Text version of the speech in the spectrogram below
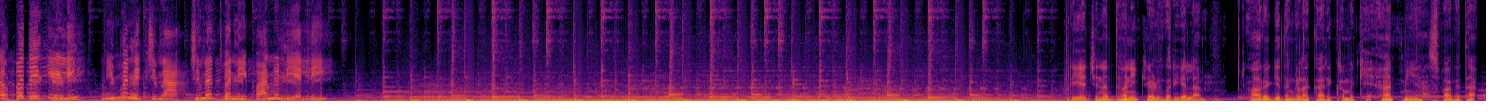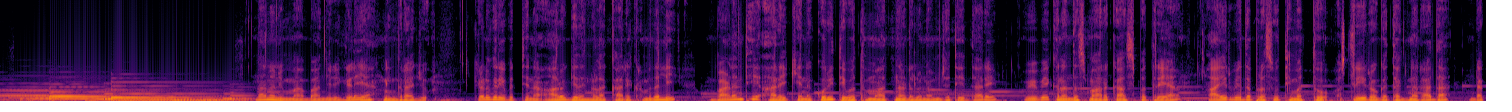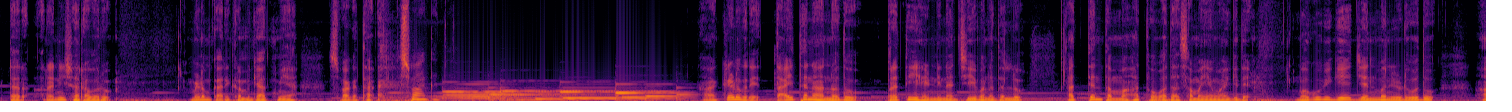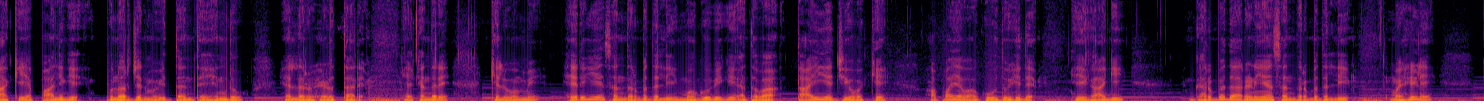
ತಪ್ಪದೇ ಕೇಳಿ ನಿಮ್ಮ ನೆಚ್ಚಿನ ಚಿನ್ನಧ್ವನಿ ಬಾನುಲಿಯಲ್ಲಿ. ಪ್ರಿಯ ಜನಧ್ವನಿ ಕೇಳುಗರಿಗೆಲ್ಲ ಆರೋಗ್ಯದಂಗಳ ಕಾರ್ಯಕ್ರಮಕ್ಕೆ ಆತ್ಮೀಯ ಸ್ವಾಗತ. ನಾನು ನಿಮ್ಮ ಬಾಂಜಲಿ ಗೆಳೆಯ ನಿಂಗರಾಜು. ಕೆಳಗರೆ ಇವತ್ತಿನ ಆರೋಗ್ಯದಂಗಳ ಕಾರ್ಯಕ್ರಮದಲ್ಲಿ ಬಾಣಂತಿ ಆರೈಕೆಯನ್ನು ಕುರಿತು ಇವತ್ತು ಮಾತನಾಡಲು ನಮ್ಮ ಜೊತೆ ಇದ್ದಾರೆ ವಿವೇಕಾನಂದ ಸ್ಮಾರಕ ಆಸ್ಪತ್ರೆಯ ಆಯುರ್ವೇದ ಪ್ರಸೂತಿ ಮತ್ತು ಸ್ತ್ರೀರೋಗ ತಜ್ಞರಾದ ಡಾಕ್ಟರ್ ರನೀಶರ್ ಅವರು. ಮೇಡಮ್ ಕಾರ್ಯಕ್ರಮಕ್ಕೆ ಆತ್ಮೀಯ ಸ್ವಾಗತ. ಸ್ವಾಗತ. ಕೇಳುಗರೆ ತಾಯ್ತನ ಅನ್ನೋದು ಪ್ರತಿ ಹೆಣ್ಣಿನ ಜೀವನದಲ್ಲೂ ಅತ್ಯಂತ ಮಹತ್ವವಾದ ಸಮಯವಾಗಿದೆ. ಮಗುವಿಗೆ ಜನ್ಮ ನೀಡುವುದು ಆಕೆಯ ಪಾಲಿಗೆ ಪುನರ್ಜನ್ಮವಿದ್ದಂತೆ ಎಂದು ಎಲ್ಲರೂ ಹೇಳುತ್ತಾರೆ. ಯಾಕೆಂದರೆ ಕೆಲವೊಮ್ಮೆ ಹೆರಿಗೆಯ ಸಂದರ್ಭದಲ್ಲಿ ಮಗುವಿಗೆ ಅಥವಾ ತಾಯಿಯ ಜೀವಕ್ಕೆ ಅಪಾಯವಾಗುವುದು ಇದೆ. ಹೀಗಾಗಿ ಗರ್ಭಧಾರಣೆಯ ಸಂದರ್ಭದಲ್ಲಿ ಮಹಿಳೆ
